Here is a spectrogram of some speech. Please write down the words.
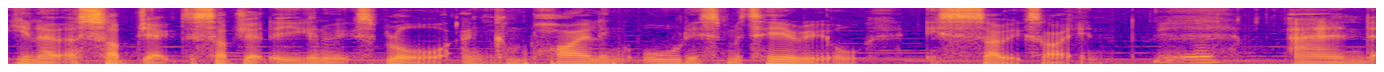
you know, a subject, the subject that you're going to explore, and compiling all this material is so exciting. yeah. And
